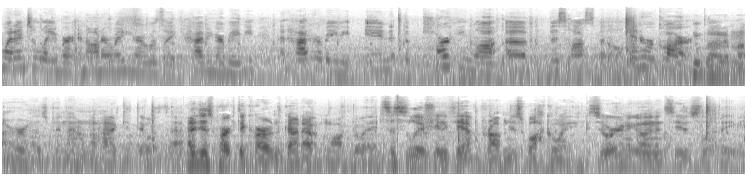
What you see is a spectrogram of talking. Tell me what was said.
went into labor and on her way here was like having her baby and had her baby in the parking lot of this hospital in her car. I'm glad I'm not her husband. I don't know how I could deal with that. I just parked the car and got out and walked away. It's a solution if you have a problem, just walk away. So we're gonna go in and see this little baby.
